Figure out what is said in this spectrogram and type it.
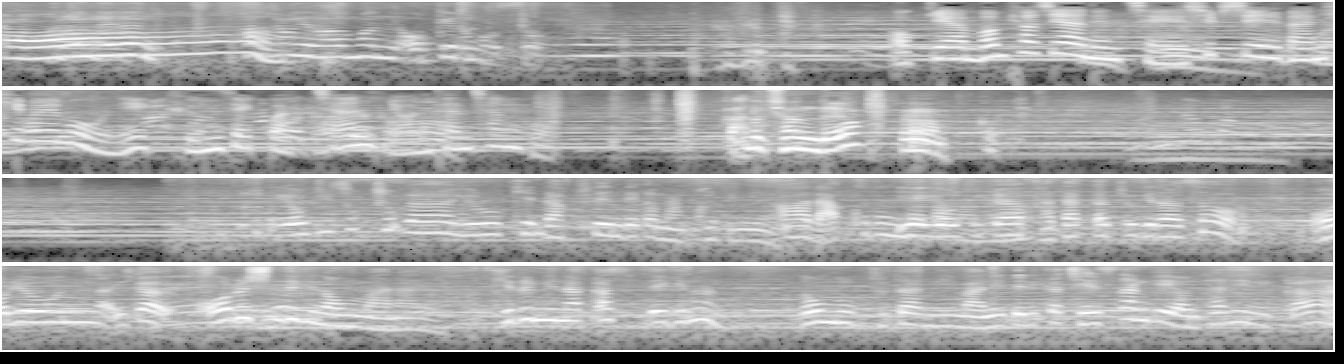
어. 그런 데는 하루 종일 하면 어깨도 못 써. 어깨 한번 펴지 않은 채 십시일반 힘을 모으니 금세 꽉 찬 연탄 창고. 가득 찼는데요? 어. 여기 속초가 이렇게 낙후된 데가 많거든요. 아, 낙후된 예, 데가 여기가 많아요. 바닷가 쪽이라서 어려운, 그러니까 어르신들이 너무 많아요. 기름이나 가스 떼기는 너무 부담이 많이 되니까 제일 싼 게 연탄이니까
